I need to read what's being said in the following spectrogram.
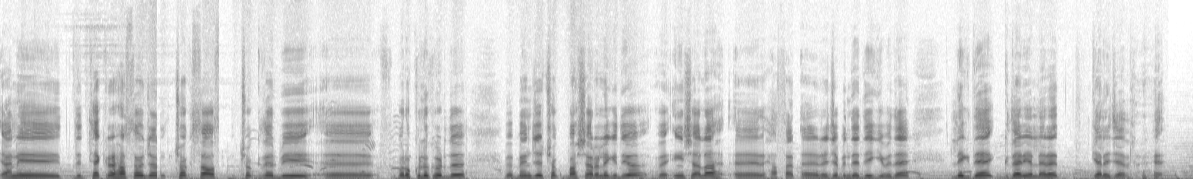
Yani tekrar Hasan Hocam çok sağ olsun, çok güzel bir e, futbol okulu kurdu ve bence çok başarılı gidiyor ve inşallah e, Hasan, e, Recep'in dediği gibi de ligde güzel yerlere geleceğiz.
